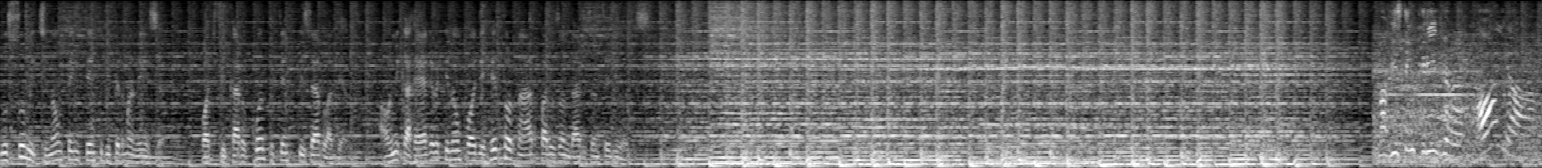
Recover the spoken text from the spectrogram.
No Summit não tem tempo de permanência, pode ficar o quanto tempo quiser lá dentro. A única regra é que não pode retornar para os andares anteriores. Uma vista incrível. Olha!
